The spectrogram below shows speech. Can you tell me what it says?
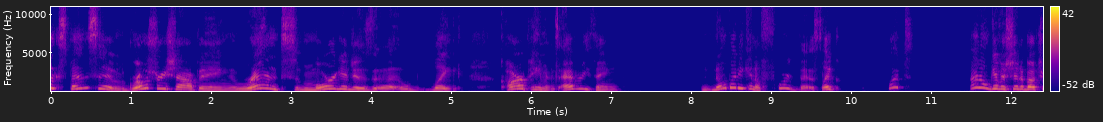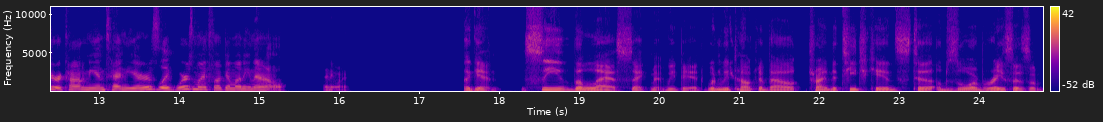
expensive. Grocery shopping rent mortgages uh, like car payments everything. Nobody can afford this. Like what? I don't give a shit about your economy in 10 years. Like where's my fucking money now? Anyway. Again see the last segment we did when we talked about trying to teach kids to absorb racism.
